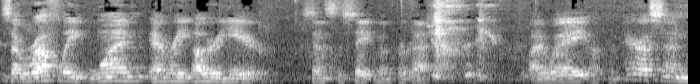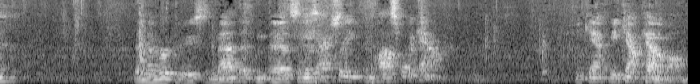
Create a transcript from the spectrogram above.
So roughly one every other year since the statement of profession. By way of comparison, the number produced in medicine is actually impossible to count. You can't, you can't count them all.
